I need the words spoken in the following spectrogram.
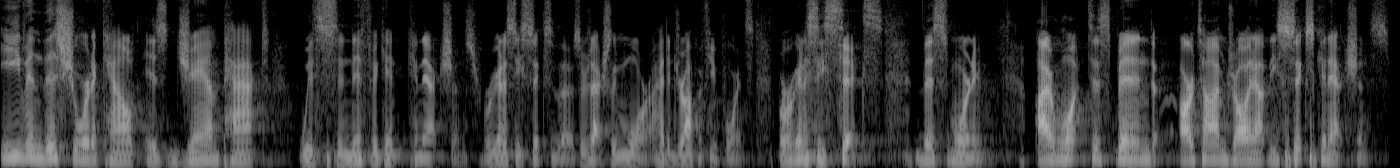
even this short account is jam packed with significant connections. We're going to see six of those. There's actually more. I had to drop a few points, but we're going to see six this morning. I want to spend our time drawing out these six connections.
